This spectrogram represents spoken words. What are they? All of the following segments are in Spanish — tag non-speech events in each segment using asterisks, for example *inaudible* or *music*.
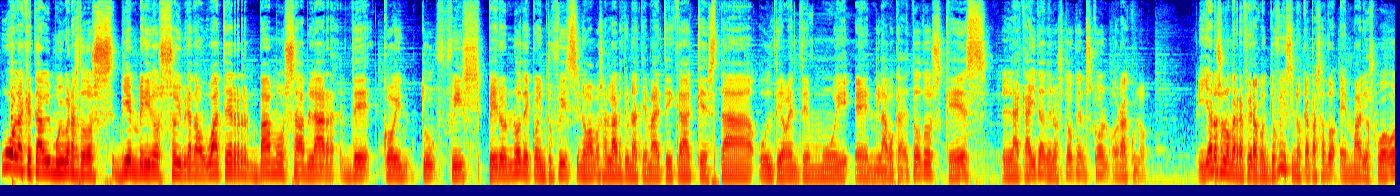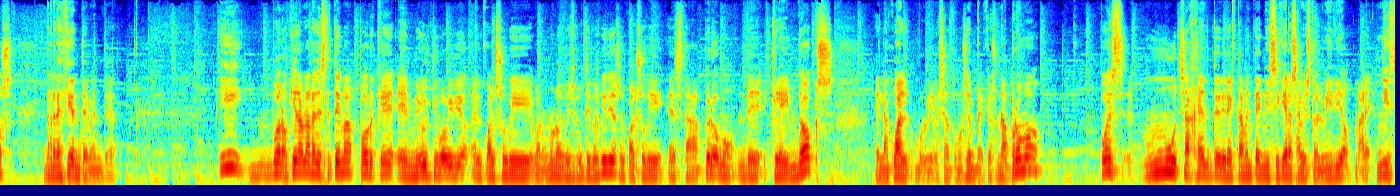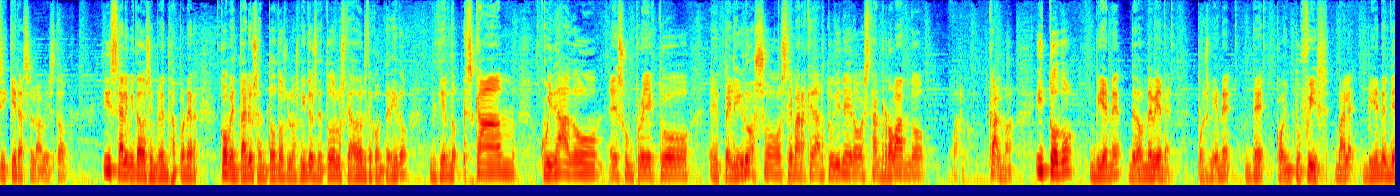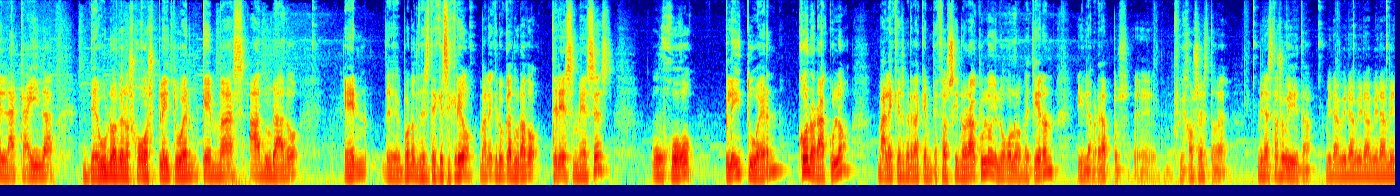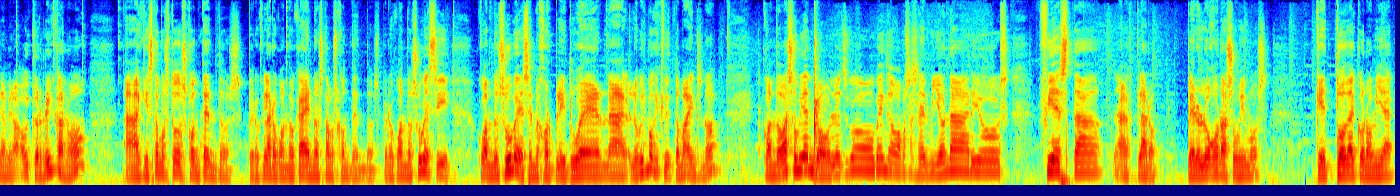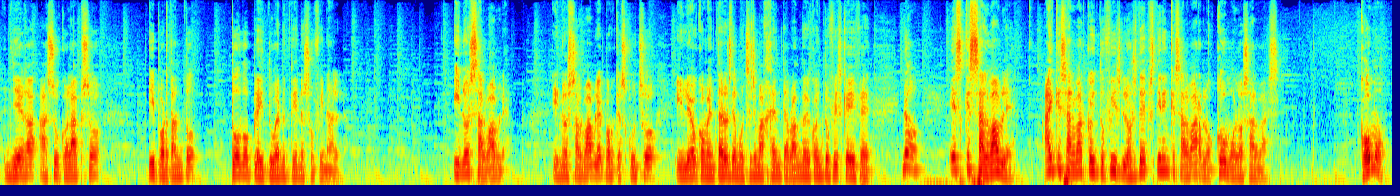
Hola, ¿qué tal? Muy buenas a todos, bienvenidos, soy Brandon Water. Vamos a hablar de Coin2Fish, pero no de Coin2Fish, sino vamos a hablar de una temática que está últimamente muy en la boca de todos, que es la caída de los tokens con Oráculo. Y ya no solo me refiero a Coin2Fish, sino que ha pasado en varios juegos recientemente. Y bueno, quiero hablar de este tema porque en mi último vídeo, el cual subí, bueno, en uno de mis últimos vídeos, el cual subí esta promo de Claim Dogs, en la cual volví a avisar como siempre que es una promo, pues mucha gente directamente ni siquiera se ha visto el vídeo, ¿vale? Ni siquiera se lo ha visto y se ha limitado simplemente a poner comentarios en todos los vídeos de todos los creadores de contenido diciendo scam, cuidado, es un proyecto eh, peligroso, se van a quedar tu dinero, están robando. Bueno, calma. Y todo viene, ¿de dónde viene? Pues viene de Coin2Fish, ¿vale? Viene de la caída de uno de los juegos Play to Earn que más ha durado en, eh, bueno, desde que se creó, ¿vale? Creo que ha durado tres meses un juego Play to Earn con Oráculo, ¿vale? Que es verdad que empezó sin Oráculo y luego lo metieron y la verdad, pues, eh, fijaos esto, ¿eh? Mira esta subidita. Mira, mira, mira, mira, mira, mira. ¡Ay, qué rica, ¿no? Aquí estamos todos contentos. Pero claro, cuando cae no estamos contentos. Pero cuando sube, sí. Cuando sube es el mejor play to earn. Ah, lo mismo que CryptoMines, ¿no? Cuando va subiendo, let's go, venga, vamos a ser millonarios, fiesta. Ah, claro. Pero luego no asumimos que toda economía llega a su colapso y por tanto todo play to earn tiene su final. Y no es salvable. Y no es salvable porque escucho y leo comentarios de muchísima gente hablando de Coin2Fish que dice, no, es que es salvable. Hay que salvar Coin2Fish, los devs tienen que salvarlo. ¿Cómo lo salvas? ¿Cómo?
